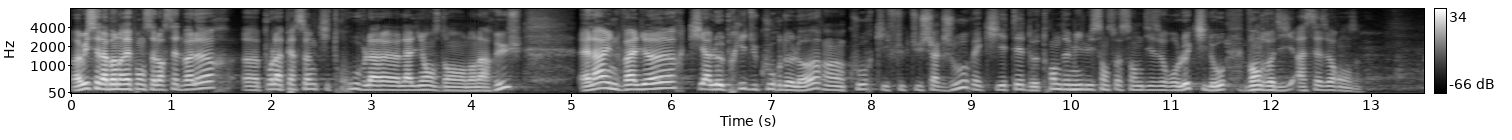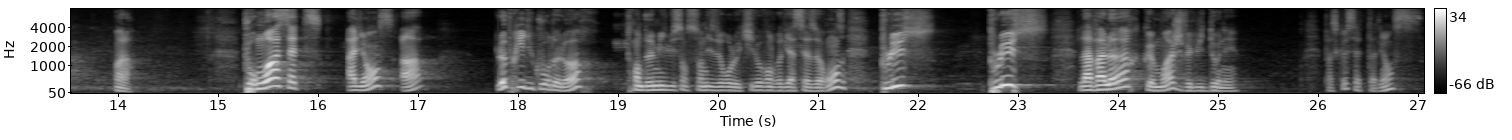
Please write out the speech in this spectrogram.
Bah oui, c'est la bonne réponse. Alors cette valeur, euh, pour la personne qui trouve l'alliance dans, la rue, elle a une valeur qui a le prix du cours de l'or, un cours qui fluctue chaque jour et qui était de 32 870 euros le kilo vendredi à 16h11. Voilà. Pour moi, cette alliance a le prix du cours de l'or, 32 870 euros le kilo vendredi à 16h11, plus, plus la valeur que moi je vais lui donner. Parce que cette alliance,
